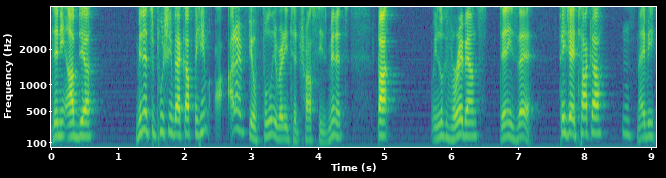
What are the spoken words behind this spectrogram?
Deni Avdija, minutes are pushing back up for him. I don't feel fully ready to trust his minutes. But when you're looking for rebounds, Deni's there. PJ Tucker, hmm, maybe.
